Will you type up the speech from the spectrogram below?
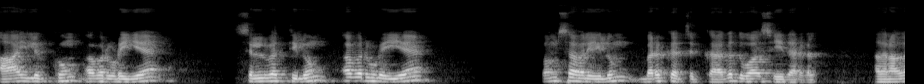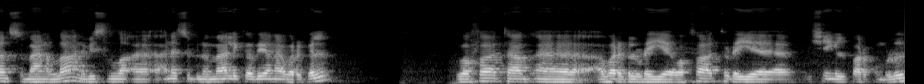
ஆயிலுக்கும் அவருடைய செல்வத்திலும் அவருடைய வம்சாவளியிலும் பரக்கத்துக்காக துவா செய்தார்கள். அதனால தான் சுபானல்லா நபிசுல்லா அனசுபின் மாலிக் அதையான அவர்கள் வஃபாத்தா அவர்களுடைய வஃபாத்துடைய விஷயங்கள் பார்க்கும் பொழுது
